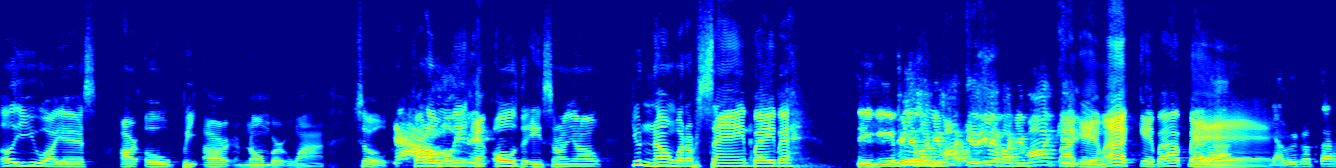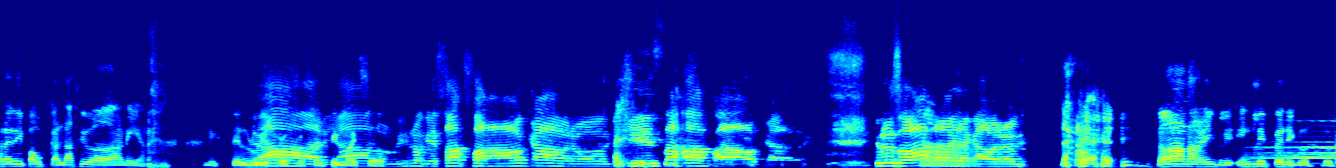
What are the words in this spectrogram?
L U I S R O P R number one. So Ya, follow me and all the Instagram. You know, you know what I'm saying, baby. Dile para que más que, dile para que más Pa' que. que más que papi. Mira, Ya Luisro está ready para buscar la ciudadanía. Mr. Luis, representing myself. Luis Roque, zafado, cabrón. Qué zafado, cabrón. Cruzó la raya, cabrón. no, no, no, English, English very good. Look.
